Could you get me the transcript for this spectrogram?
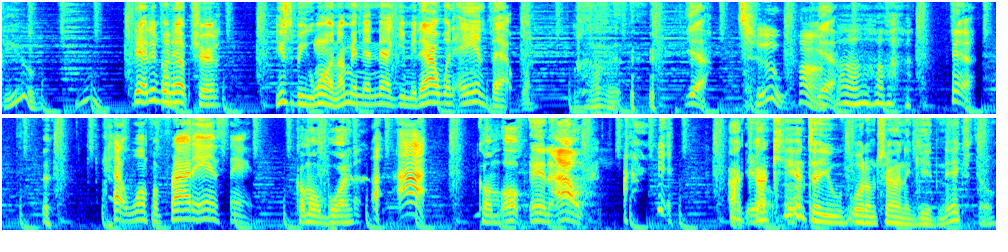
few. Yeah, this went up, Shirley. Used to be one. I'm in there now. Give me that one and that one. Love it. Yeah, Two, huh? yeah, Uh-huh. yeah. Got one for Friday and Saturday. Come on, boy. Come up and out. I, Yeah. I can tell you what I'm trying to get next, though.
